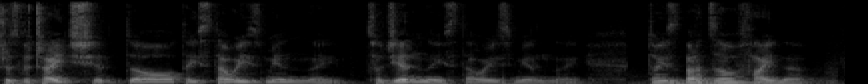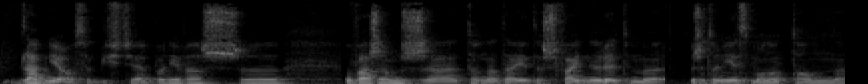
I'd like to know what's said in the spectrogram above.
przyzwyczaić się do tej stałej zmiennej, codziennej stałej zmiennej. To jest bardzo fajne dla mnie osobiście, ponieważ y, uważam, że to nadaje też fajny rytm, że to nie jest monotonne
